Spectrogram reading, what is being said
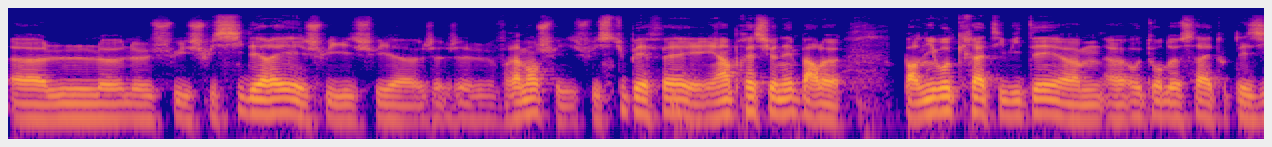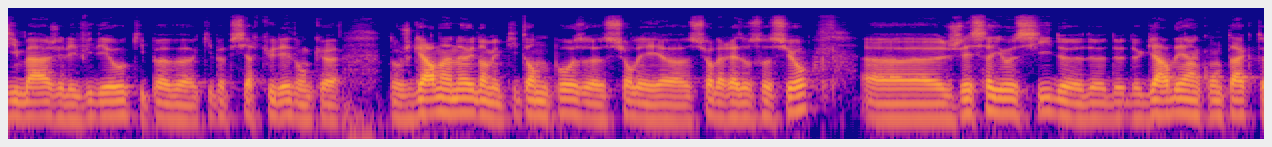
Le je suis sidéré et je suis je vraiment je suis stupéfait et impressionné par le par le niveau de créativité, hem, heu, autour de ça et toutes les images et les vidéos qui peuvent, qui peuvent circuler donc donc je garde un œil dans mes petits temps de pause, sur les, sur les réseaux sociaux. J'essaye aussi de de de de garder un contact,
